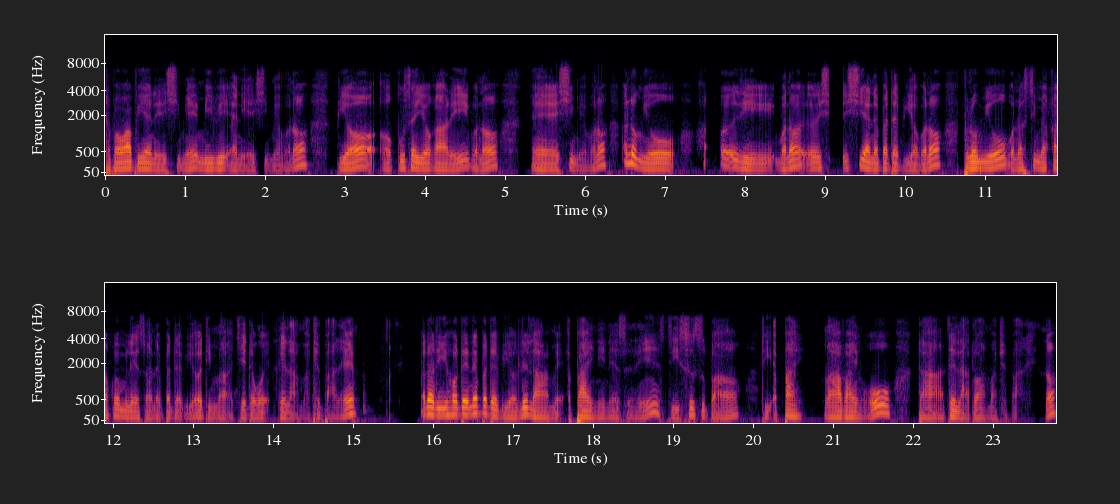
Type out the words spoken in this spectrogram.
တဘာဝဘေးရန်နေရှိမယ်မိဘေးအန်နေရှိမယ်ပေါ့နော်ပြီးတော့ကုသယောဂါတွေပေါ့နော်အဲရှိမယ်ပေါ့နော်အဲ့လိုမျိုးဒီဘာလို့ရှိရတဲ့ပတ်သက်ပြီးတော့ဘာလို့ဘယ်လိုမျိုးဘာလို့စီမံခန့်ခွဲမလဲဆိုတာနဲ့ပတ်သက်ပြီးတော့ဒီမှာအခြေတဝင့်လေ့လာမှာဖြစ်ပါတယ် အဲ့တော့ဒီဟိုတယ်နဲ့ပတ်သက်ပြီးတော့လစ်လာမယ်အပိုင်းအနေနဲ့ဆိုရင်ဒီစုစုပေါင်းဒီအပိုင်း၅ပိုင်းကိုဒါလစ်လာသွားမှာဖြစ်ပါတယ်เนาะ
